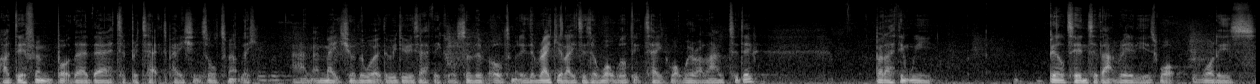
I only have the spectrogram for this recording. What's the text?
are different, but they're there to protect patients ultimately mm-hmm. um, and make sure the work that we do is ethical. So ultimately the regulators are what will dictate what we're allowed to do. But I think we built into that really is what what is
